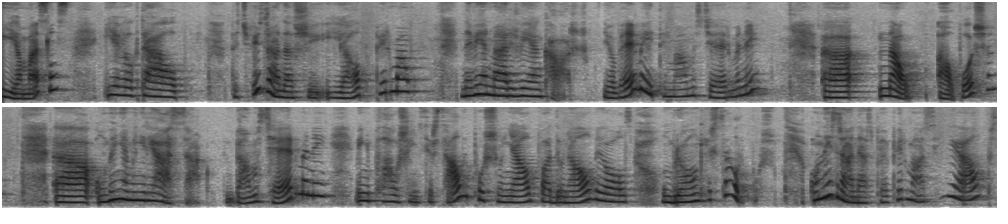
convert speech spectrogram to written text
iemesls ievilkt elpu. Taču izrādās šī elpa pirmā nevienmēr ir vienkārša. Jo bērnīte māmas ķermenī uh, nav elpošana, uh, un viņam ir jāsāk Dāmas ķermenī viņa plaušiņas ir salipušas, viņa elpvada un alveolas un bronhi ir salipuši. Un izrādās pie pirmās ielpas,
